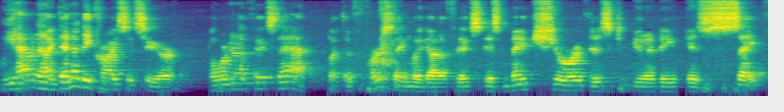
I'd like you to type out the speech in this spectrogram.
We have an identity crisis here, and we're going to fix that. But the first thing we got to fix is make sure this community is safe.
